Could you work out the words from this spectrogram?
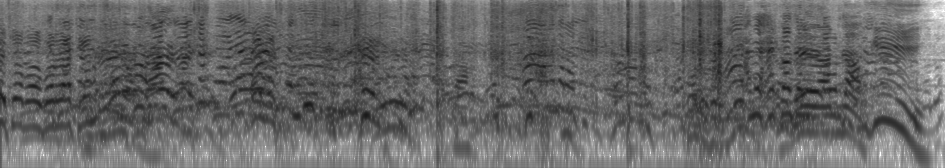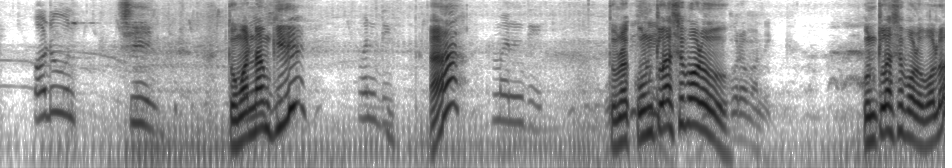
এই চল বড় বড় রাখি নাম কি? তোমার নাম কি? হ্যাঁ? তোমরা কোন ক্লাসে পড়ো? কোন ক্লাসে পড়ো বলো?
